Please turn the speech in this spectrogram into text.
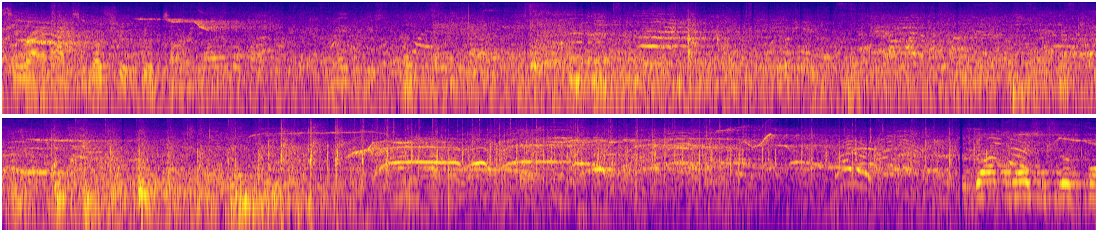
See, Ryan wants to go shoot hoops already. Congratulations, Group 4.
